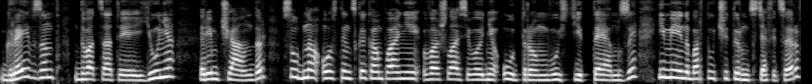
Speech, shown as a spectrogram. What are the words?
Грейвзенд, 20 июня, Римчандер, судно Остинской компании, вошла сегодня утром в устье Темзы, имея на борту 14 офицеров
